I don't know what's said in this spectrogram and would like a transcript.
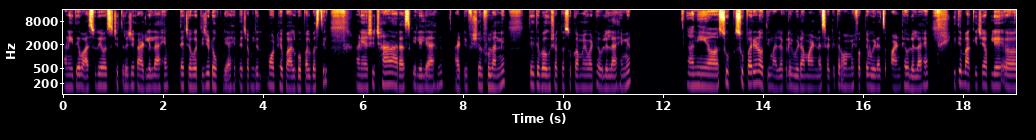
आणि इथे वासुदेवाचं चित्र जे काढलेलं आहे त्याच्यावरती जी टोपली आहे त्याच्यामध्ये मोठे बालगोपाल बसतील. आणि अशी छान आरास केलेली आहे आर्टिफिशियल फुलांनी. ते इथे बघू शकता सुकामेवा ठेवलेला आहे मी. आणि सुप सुपारी नव्हती माझ्याकडे विडा मांडण्यासाठी तर मग मी फक्त विड्याचं पान ठेवलेलं आहे. इथे बाकीचे आपले कृष्णा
